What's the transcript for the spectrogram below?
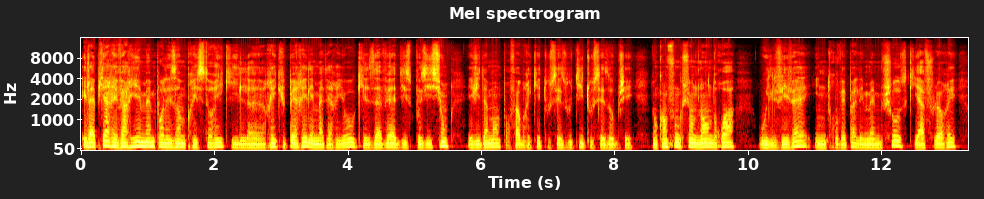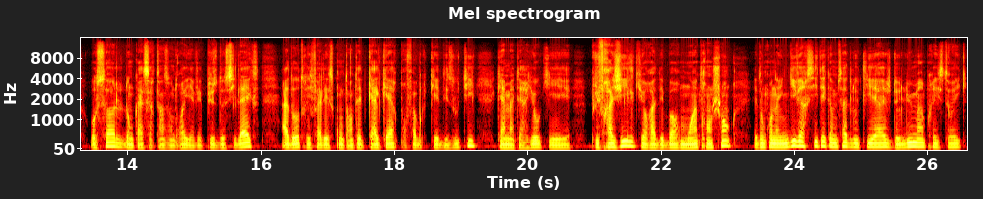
Et la pierre est variée même pour les hommes préhistoriques. Ils récupéraient les matériaux qu'ils avaient à disposition, évidemment, pour fabriquer tous ces outils, tous ces objets. Donc en fonction de l'endroit où ils vivaient, ils ne trouvaient pas les mêmes choses qui affleuraient au sol. Donc à certains endroits, il y avait plus de silex, à d'autres, il fallait se contenter de calcaire pour fabriquer des outils, qui est un matériau qui est plus fragile, qui aura des bords moins tranchants. Et donc on a une diversité comme ça de l'outillage de l'humain préhistorique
